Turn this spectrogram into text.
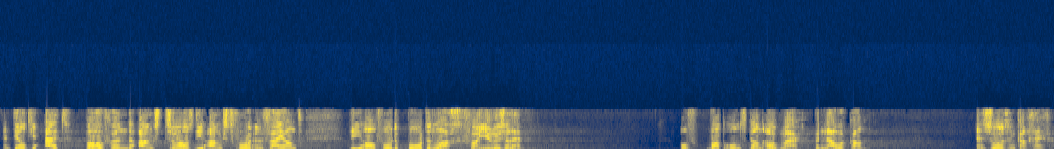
En tilt je uit boven de angst, zoals die angst voor een vijand die al voor de poorten lag van Jeruzalem. Of wat ons dan ook maar benauwen kan en zorgen kan geven.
